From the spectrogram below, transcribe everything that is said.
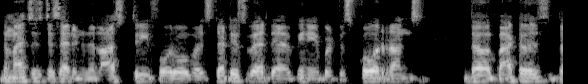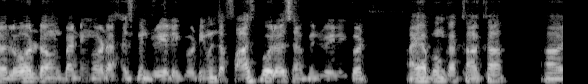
the match is decided in the last three, four overs. That is where they have been able to score runs. The batters, the lower down batting order has been really good. Even the fast bowlers have been really good. Ayabonga Khaka, uh,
